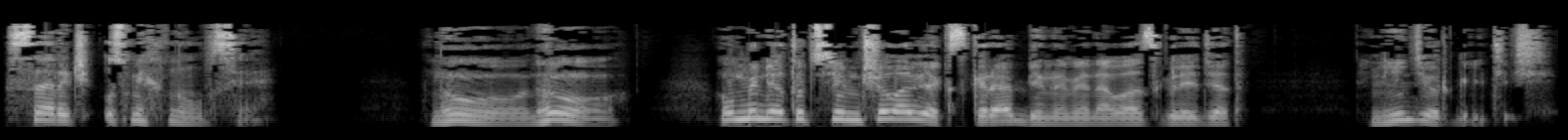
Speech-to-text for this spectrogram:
Сарыч усмехнулся. «Ну, ну, у меня тут семь человек с карабинами на вас глядят. Не дергайтесь.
